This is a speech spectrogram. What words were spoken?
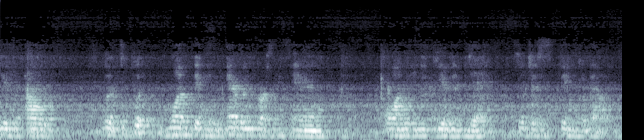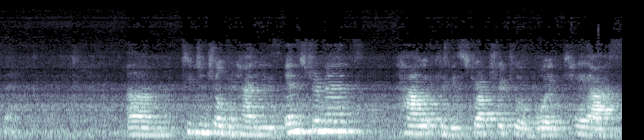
give out, like to put one thing in every person's hand on any given day. So just think about that. Um, teaching children how to use instruments, how it can be structured to avoid chaos.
